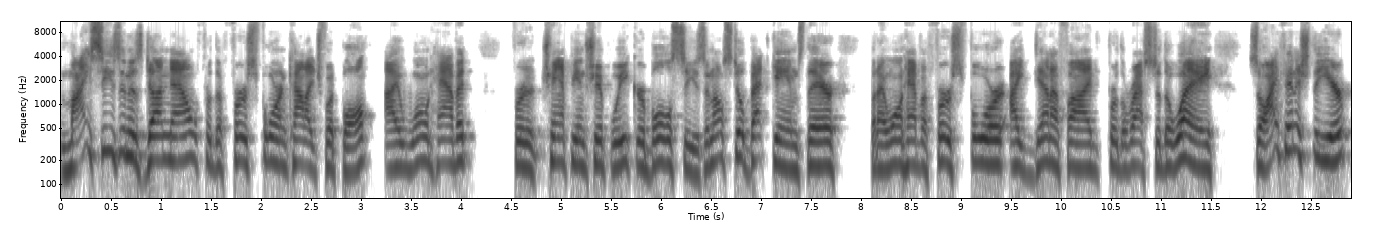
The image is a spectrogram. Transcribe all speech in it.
my season is done now for the first four in college football. I won't have it for championship week or bowl season. I'll still bet games there, but I won't have a first four identified for the rest of the way. So I finished the year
